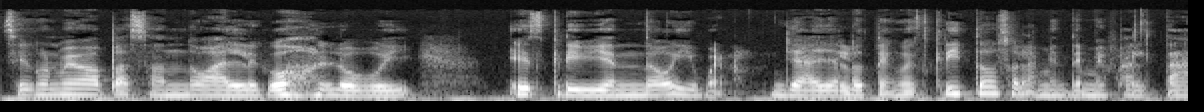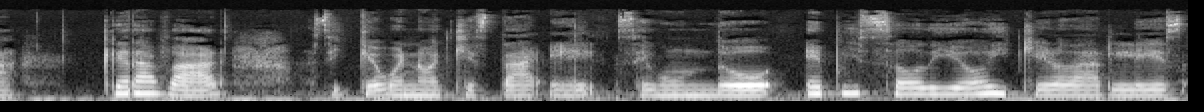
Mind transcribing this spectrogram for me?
Según me va pasando algo, lo voy escribiendo y bueno, ya ya lo tengo escrito, solamente me falta grabar. Así que bueno, aquí está el segundo episodio y quiero darles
